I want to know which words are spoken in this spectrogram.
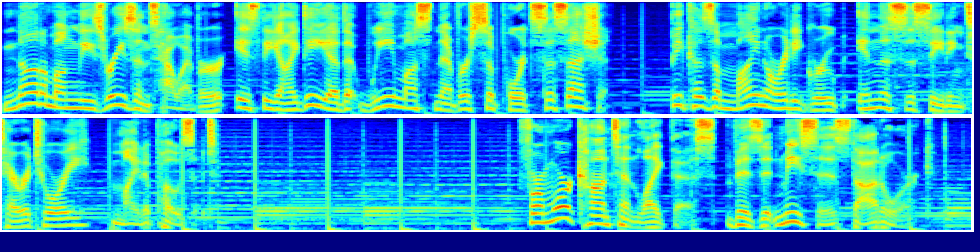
Not among these reasons, however, is the idea that we must never support secession, because a minority group in the seceding territory might oppose it. For more content like this, visit Mises.org.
